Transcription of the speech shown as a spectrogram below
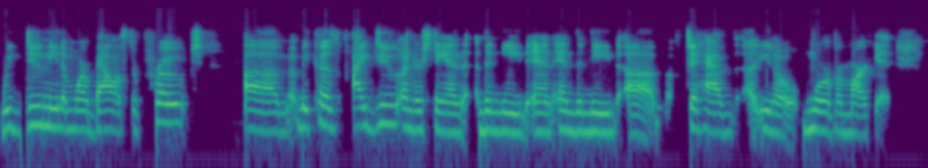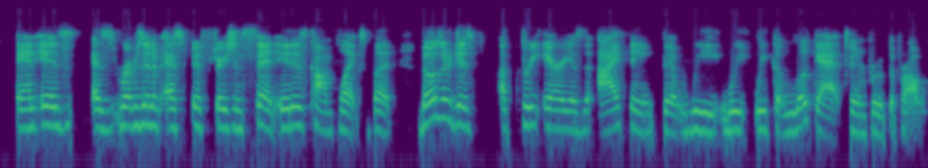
We do need a more balanced approach um, because I do understand the need and and the need uh, to have uh, you know more of a market. And is as Representative Efstration said, it is complex, but those are just uh, three areas that I think that we we we could look at to improve the problem.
